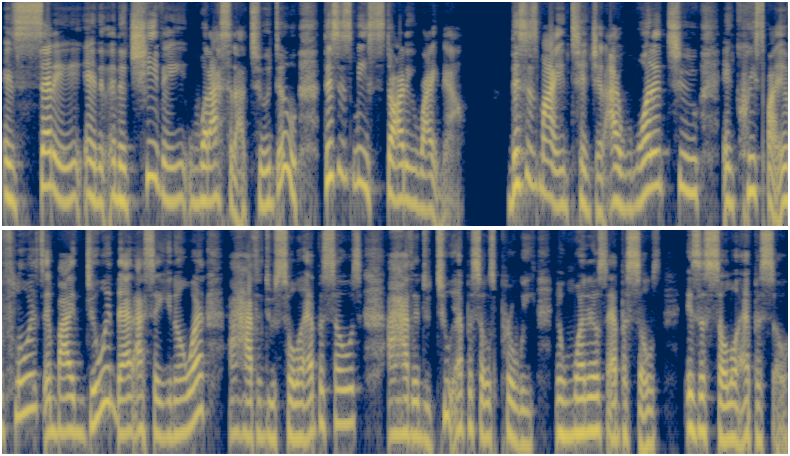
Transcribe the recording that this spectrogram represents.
and setting and, and achieving what I set out to do. This is me starting right now. This is my intention. I wanted to increase my influence. And by doing that, I say, you know what? I have to do solo episodes. I have to do two episodes per week. And one of those episodes is a solo episode.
